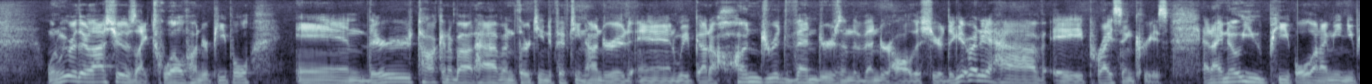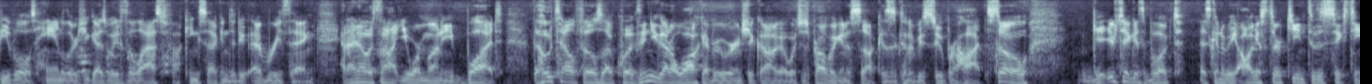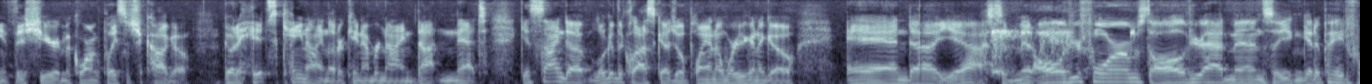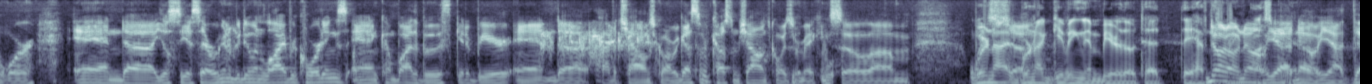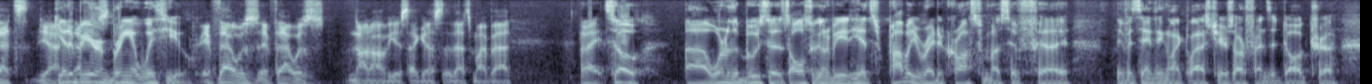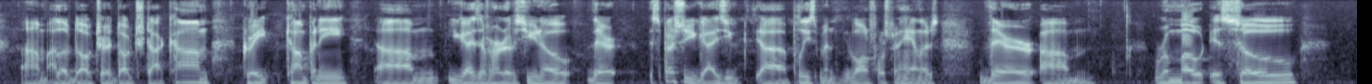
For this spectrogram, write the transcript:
When we were there last year, there was like 1,200 people, and they're talking about having 13 to 1,500, and we've got 100 vendors in the vendor hall this year. they're getting ready to have a price increase. And I know you people, and I mean you people as handlers, you guys wait to the last fucking second to do everything. And I know it's not your money, but the hotel fills up quick. Then you got to walk everywhere in Chicago, which is probably going to suck because it's going to be super hot. So Get your tickets booked. It's going to be August 13th through the 16th this year at McCormick Place in Chicago. Go to hitsk9, letter K number 9.net. Get signed up, look at the class schedule, plan on where you're going to go, and uh, yeah, submit all of your forms to all of your admins so you can get it paid for. And uh, you'll see us there. We're going to be doing live recordings and come by the booth, get a beer, and uh, have a challenge coin. We got some custom challenge coins we're making. So, um, We're not uh, we're not giving them beer though, Ted. They have to No, no, no. Yeah, beer. no, yeah. That's yeah. Get a beer was- and bring it with you. If that was if that was not obvious, I guess that's my bad. All right. So uh, one of the booths that's also going to be at Hits, probably right across from us, if uh, if it's anything like last year's, our friends at Dogtra. Um, I love Dogtra. Dogtra.com. Great company. Um, you guys have heard of us. You know they're especially you guys, you uh, policemen, law enforcement handlers. Their um, remote is so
